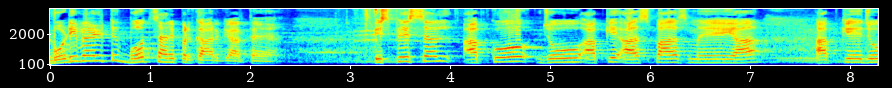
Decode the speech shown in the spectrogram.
बॉडी बेल्ट बहुत सारे प्रकार के आते हैं। स्पेशल आपको जो आपके आसपास में या आपके जो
